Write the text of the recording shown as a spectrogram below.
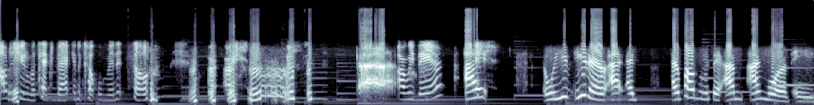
I'll just shoot him a text back in a couple minutes. So, are, we there? I well, you you know, I I I probably would say I'm I'm more of a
